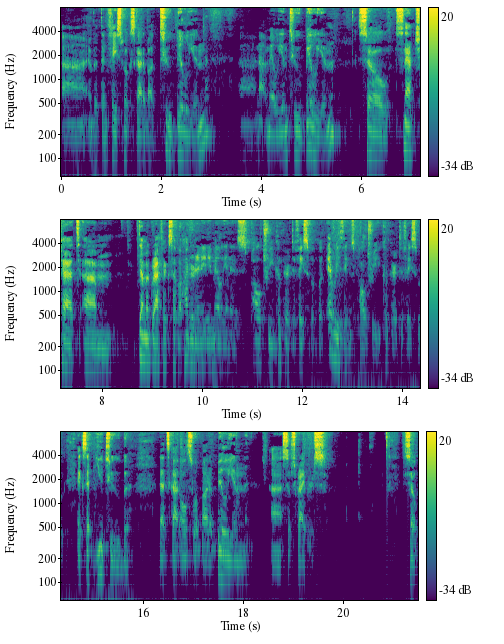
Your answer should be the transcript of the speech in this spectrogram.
uh, but then Facebook's got about 2 billion, uh, not million, 2 billion. So Snapchat um, demographics of 180 million is paltry compared to Facebook, but everything's paltry compared to Facebook, except YouTube. That's got also about a billion uh, subscribers. So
